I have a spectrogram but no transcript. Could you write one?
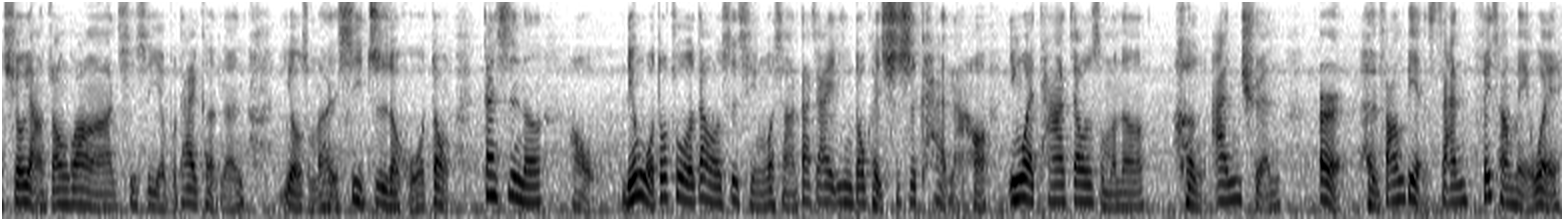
修养状况啊，其实也不太可能有什么很细致的活动。但是呢，哦，连我都做得到的事情，我想大家一定都可以试试看呐，哈，因为它叫做什么呢？很安全。二很方便，三非常美味，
